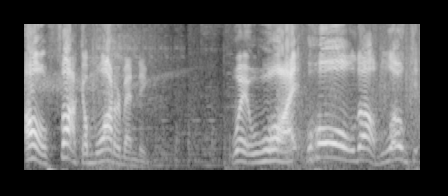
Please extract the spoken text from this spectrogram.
Oh fuck! I'm waterbending. Wait, what? Hold up, Loki.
